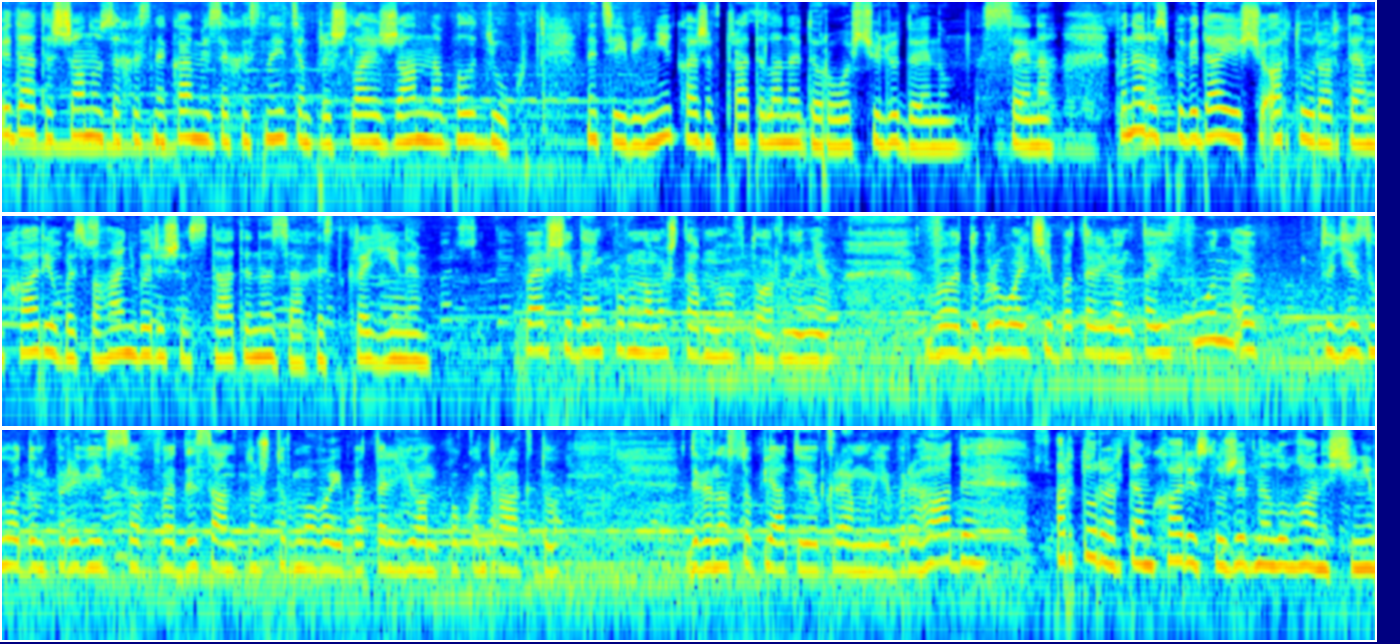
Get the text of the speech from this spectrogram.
Віддати шану захисникам і захисницям прийшла і Жанна Балдюк. На цій війні каже, втратила найдорожчу людину сина. Вона розповідає, що Артур Артем Харів без вагань вирішив стати на захист країни. Перший день повномасштабного вторгнення в добровольчий батальйон Тайфун. е, Тоді згодом перевівся в десантно-штурмовий батальйон по контракту 95-ї окремої бригади. Артур Артем Харів служив на Луганщині.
